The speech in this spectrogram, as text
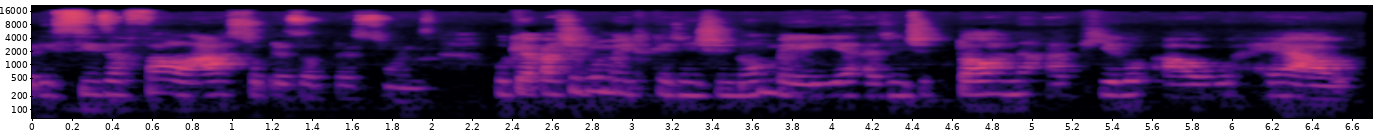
precisa falar sobre as opressões, porque a partir do momento que a gente nomeia, a gente torna aquilo algo real,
